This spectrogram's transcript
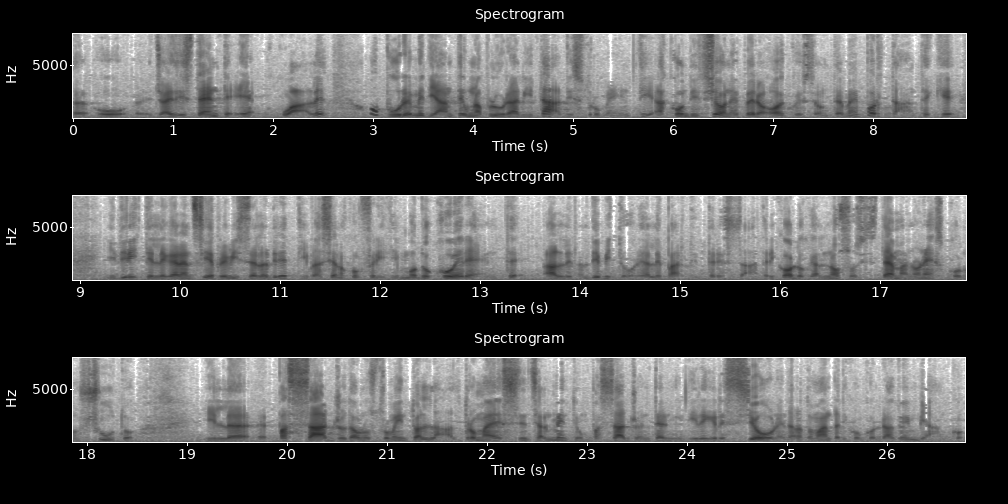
eh, o già esistente e quale, oppure mediante una pluralità di strumenti, a condizione però, e questo è un tema importante, che i diritti e le garanzie previste dalla direttiva siano conferiti in modo coerente al debitore e alle parti interessate. Ricordo che al nostro sistema non è sconosciuto il eh, passaggio da uno strumento all'altro, ma è essenzialmente un passaggio in termini di regressione dalla domanda di concordato in bianco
